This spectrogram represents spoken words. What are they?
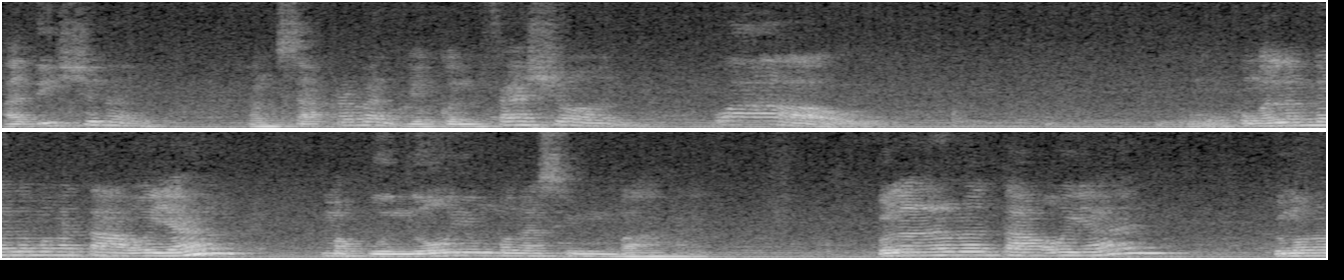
additional ang sacrament, yung confession. Wow! Kung alam na ng mga tao yan, mapuno yung mga simbahan. Kung alam na ng tao yan, yung mga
